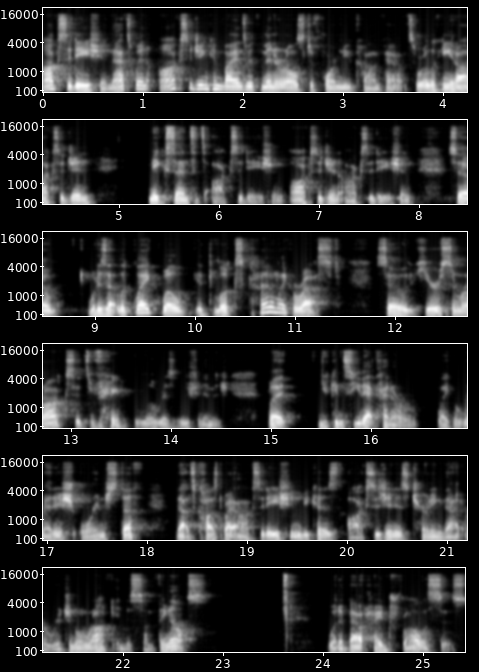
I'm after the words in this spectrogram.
oxidation, that's when oxygen combines with minerals to form new compounds. So we're looking at oxygen, makes sense, it's oxidation. Oxygen, oxidation. So what does that look like? Well, it looks kind of like rust. So here are some rocks. It's a very low resolution image, but you can see that kind of like reddish orange stuff. That's caused by oxidation because oxygen is turning that original rock into something else. What about hydrolysis?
